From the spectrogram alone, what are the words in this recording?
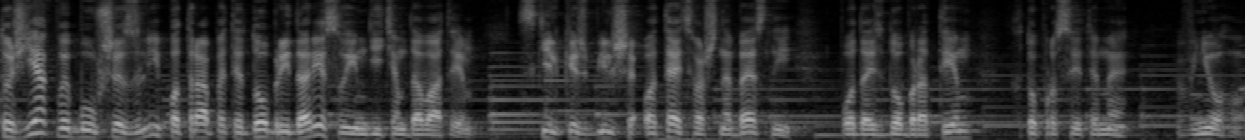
Тож як ви, бувши злі, потрапите добрі дари своїм дітям давати, скільки ж більше Отець ваш Небесний подасть добра тим, хто проситиме в нього?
